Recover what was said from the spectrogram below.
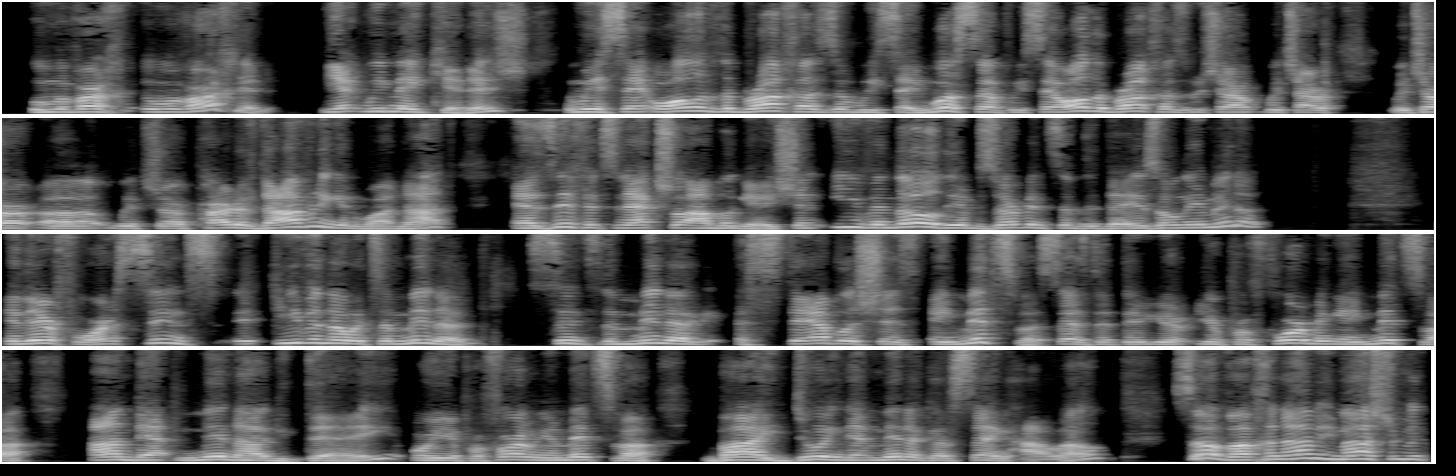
Yet we make kiddush and we say all of the brachas and we say musaf. We say all the brachas which are which are which are uh, which are part of davening and whatnot, as if it's an actual obligation, even though the observance of the day is only a minute. And therefore, since even though it's a minhag, since the minhag establishes a mitzvah, says that you're, you're performing a mitzvah on that minhag day, or you're performing a mitzvah by doing that minhag of saying Hallel. So v'chanami mashim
